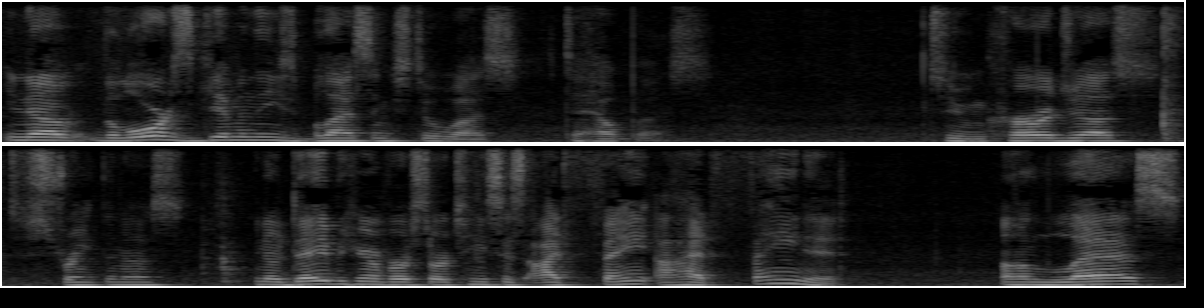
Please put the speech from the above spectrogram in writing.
You know, the Lord has given these blessings to us to help us, to encourage us, to strengthen us. You know, David here in verse 13 says, I'd faint, I had fainted unless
